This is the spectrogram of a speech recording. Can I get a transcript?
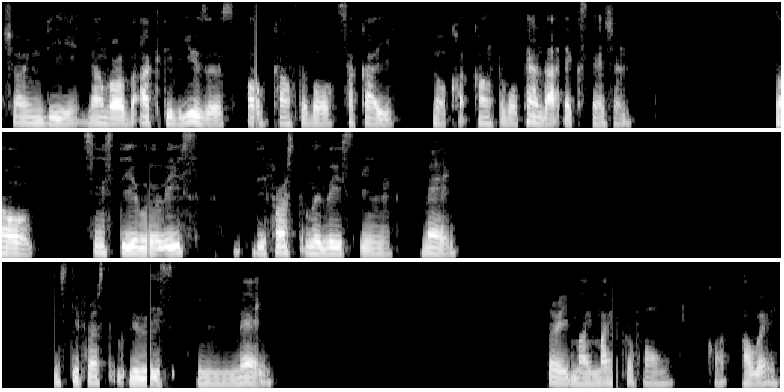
showing the number of active users of Comfortable Sakai, no, Comfortable Panda extension. So since the release, the first release in May, since the first release in May, sorry, my microphone got away.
